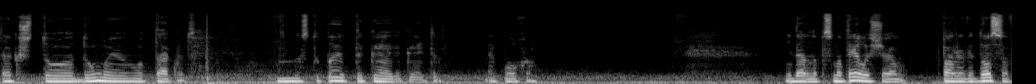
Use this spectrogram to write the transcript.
Так что, думаю, вот так вот. Наступает такая какая-то эпоха. Недавно посмотрел еще пару видосов.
